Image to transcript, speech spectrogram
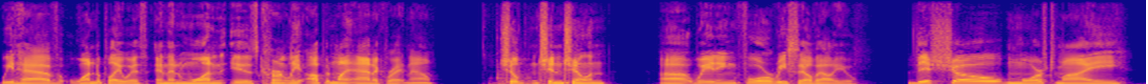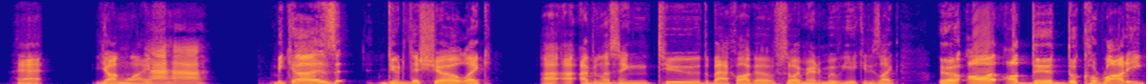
we'd have one to play with, and then one is currently up in my attic right now, chill, chin chillin', uh, waiting for resale value. This show morphed my young life Haha. because due to this show, like uh, I- I've been listening to the backlog of So I Married a Movie Geek, and he's like, "Yeah, I I did the karate.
